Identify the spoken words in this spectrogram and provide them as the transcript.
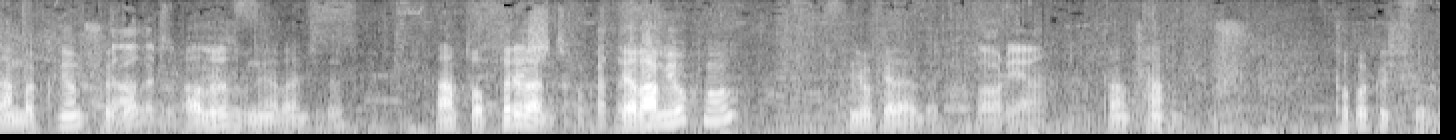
Ben bakıyorum şöyle. Alırız Alırız, bunu. bunu ya bence de. Tamam topları ver. Hook atabilir. Devam yok mu? Yok herhalde. Zor ya. Tamam tamam. Topa koşuyorum.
